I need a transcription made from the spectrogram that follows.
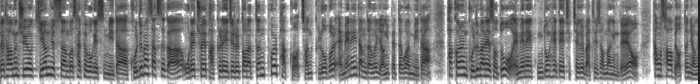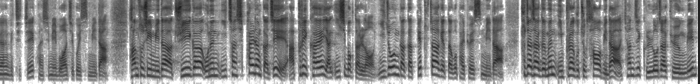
네, 다음은 주요 기업 뉴스 한번 살펴보겠습니다. 골드만삭스가 올해 초에 바클레이즈를 떠났던 폴 파커 전 글로벌 M&A 담당을 영입했다고 합니다. 파커는 골드만에서도 M&A 공동 헤드 직책을 맡을 전망인데요. 향후 사업에 어떤 영향을 미칠지 관심이 모아지고 있습니다. 다음 소식입니다. GE가 오는 2018년까지 아프리카에 약 20억 달러, 2조 원 가깝게 투자하겠다고 발표했습니다. 투자 자금은 인프라 구축 사업이나 현지 근로자 교육 및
